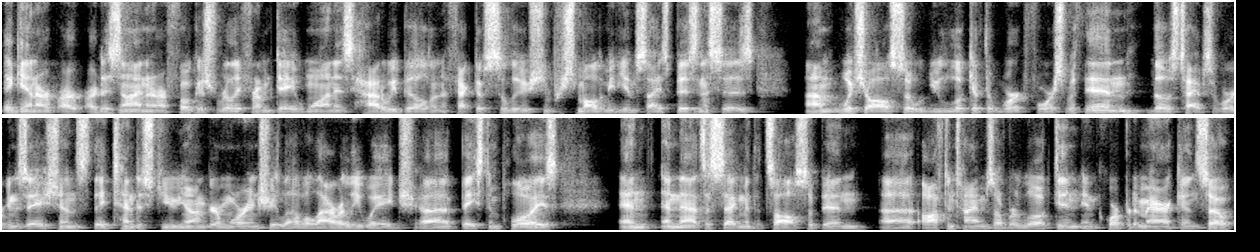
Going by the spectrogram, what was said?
again, our, our, our, design and our focus really from day one is how do we build an effective solution for small to medium sized businesses, um, which also you look at the workforce within those types of organizations, they tend to skew younger, more entry level, hourly wage uh, based employees. And, and that's a segment that's also been uh, oftentimes overlooked in, in corporate America. And so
